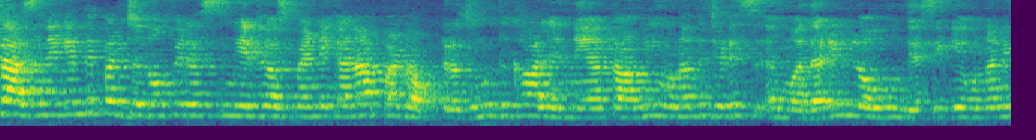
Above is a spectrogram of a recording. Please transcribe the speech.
ਦੱਸ ਨੇ ਕਹਿੰਦੇ, ਪਰ ਜਦੋਂ ਫਿਰ ਅਸ- ਮੇਰੇ ਹਸਬੰਡ ਨੇ ਕਹਿਣਾ ਆਪਾਂ ਡਾਕਟਰਸ ਨੂੰ ਦਿਖਾ ਲੈਂਦੇ ਆ ਤਾਂ ਵੀ ਉਹਨਾਂ ਦੇ ਜਿਹੜੇ ਮਦਰ ਇਨ ਲਾਅ ਹੁੰਦੇ ਸੀਗੇ, ਉਹਨਾਂ ਨੇ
